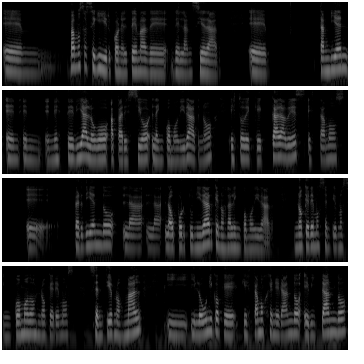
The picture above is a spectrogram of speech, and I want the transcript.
Em, vamos a seguir con el tema de, la ansiedad. también en, este diálogo apareció la incomodidad, ¿no? Esto de que cada vez estamos perdiendo la, oportunidad que nos da la incomodidad. No queremos sentirnos incómodos, no queremos sentirnos mal y, lo único que, estamos generando, evitando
